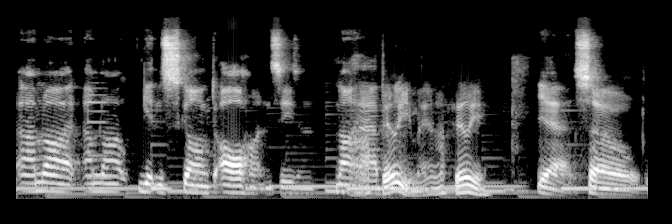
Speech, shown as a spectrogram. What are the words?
I'm not. I'm not getting skunked all hunting season. Not happy. I feel you, man. I feel you. Yeah. So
